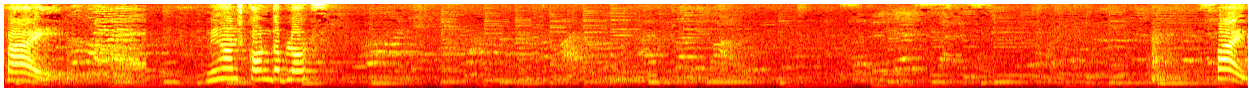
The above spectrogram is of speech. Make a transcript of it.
Five. Nihansh, count the blocks. Five.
